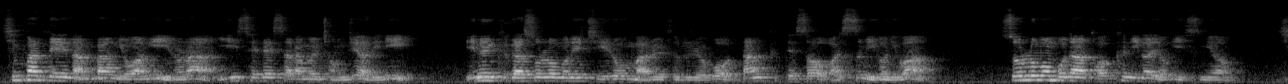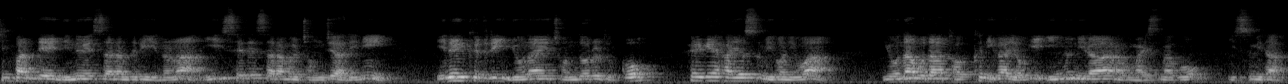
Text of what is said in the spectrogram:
심판 때에 남방 여왕이 일어나 이 세대 사람을 정죄하리니 이는 그가 솔로몬의 지혜로운 말을 들으려고 땅 끝에서 왔음이거니와 솔로몬보다 더 큰 이가 여기 있으며 심판 때에 니느웨 사람들이 일어나 이 세대 사람을 정죄하리니 이는 그들이 요나의 전도를 듣고 회개하였음이거니와 요나보다 더 큰 이가 여기 있느니라라고 말씀하고 있습니다.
